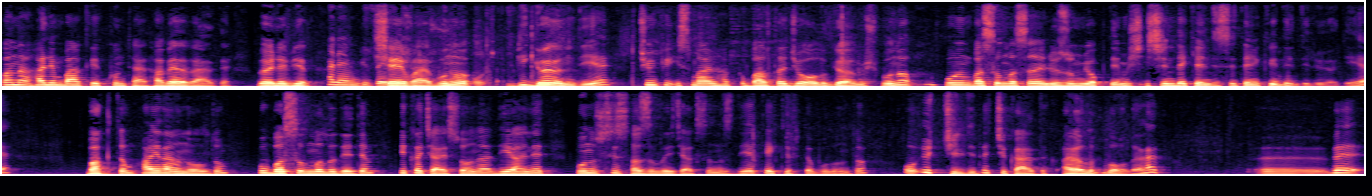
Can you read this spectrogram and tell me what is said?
Bana Halim Baki Kunter haber verdi. Böyle bir Kalem şey var. Bunu olacak. bir görün diye. Çünkü İsmail Hakkı Baltacıoğlu görmüş bunu. Bunun basılmasına lüzum yok demiş. İçinde kendisi tenkit ediliyor diye. Baktım, hayran oldum. Bu basılmalı dedim. Birkaç ay sonra Diyanet bunu siz hazırlayacaksınız diye teklifte bulundu. O üç cildi de çıkardık aralıklı olarak. Ee, ve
